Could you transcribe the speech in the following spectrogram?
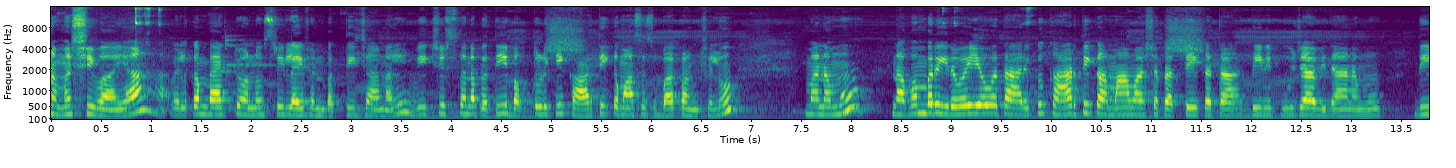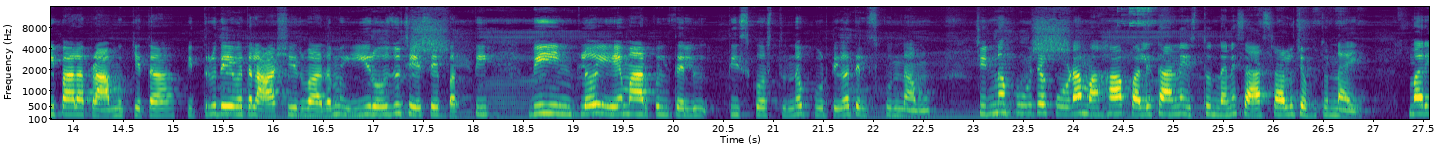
నమ శివాయ. Welcome back to Anushree life and Bhakti channel వీక్షిస్తున్న ప్రతి భక్తుడికి కార్తీక మాస శుభాకాంక్షలు. మనము నవంబర్ ఇరవయవ తారీఖు కార్తీక అమావాస్య ప్రత్యేకత దీని పూజా విధానము దీపాల ప్రాముఖ్యత పితృదేవతల ఆశీర్వాదం ఈరోజు చేసే భక్తి మీ ఇంట్లో ఏ మార్పులు తెలు తీసుకొస్తుందో పూర్తిగా తెలుసుకుందాము. చిన్న పూజ కూడా మహా ఫలితాన్ని ఇస్తుందని శాస్త్రాలు చెబుతున్నాయి. మరి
